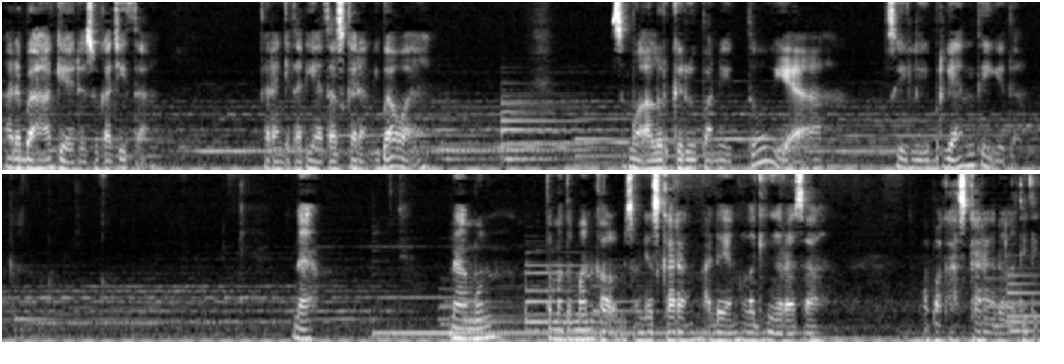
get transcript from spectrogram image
ada bahagia, ada sukacita. Kadang kita di atas, kadang di bawah. Semua alur kehidupan itu ya silih berganti gitu. Nah, namun teman-teman kalau misalnya sekarang ada yang lagi ngerasa apakah sekarang adalah titik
